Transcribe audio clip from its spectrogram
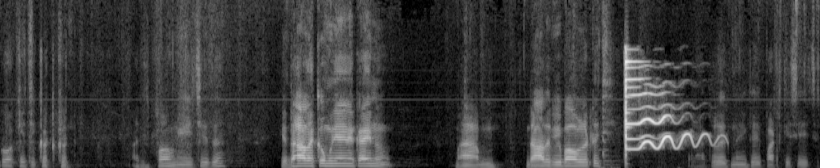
डोक्याची कटकट. आणि पाहुणे यायचे तर. हे दादा कमी आहे ना काय ना मा दादा बी बावळटच. कळत नाही काही पाटकेस यायचे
